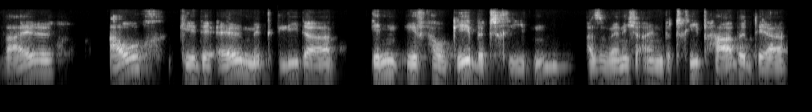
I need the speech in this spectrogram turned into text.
weil auch GDL-Mitglieder in EVG-Betrieben, also wenn ich einen Betrieb habe, der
